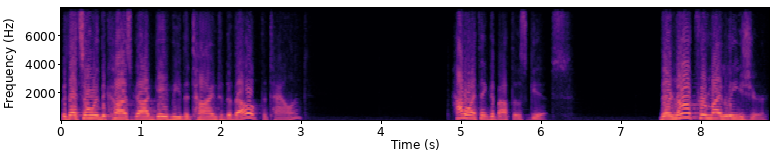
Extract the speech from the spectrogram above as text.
but that's only because God gave me the time to develop the talent. How do I think about those gifts? They're not for my leisure.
